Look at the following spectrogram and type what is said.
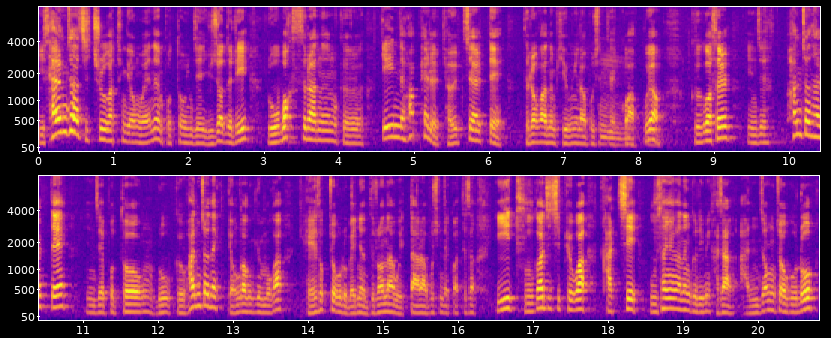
이 사용자 지출 같은 경우에는 보통 이제 유저들이 로벅스라는 그 게임 내 화폐를 결제할 때 들어가는 비용이라 보시면 될 것 같고요. 그것을 이제 환전할 때 이제 보통 로, 그 환전의 연간 규모가 계속적으로 매년 늘어나고 있다라고 보시면 될 것 같아서 이 두 가지 지표가 같이 우상향하는 그림이 가장 안정적으로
